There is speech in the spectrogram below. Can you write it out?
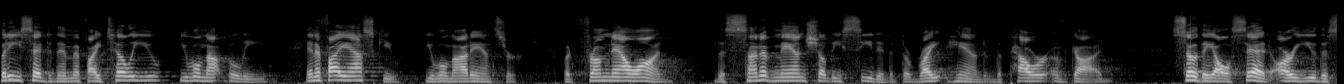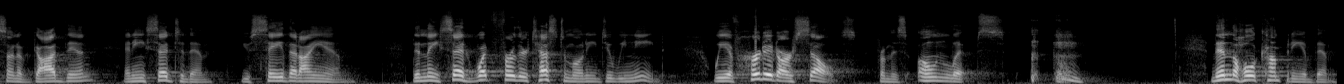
But he said to them, If I tell you, you will not believe. And if I ask you, you will not answer. But from now on, the Son of Man shall be seated at the right hand of the power of God. So they all said, Are you the Son of God then? And he said to them, You say that I am. Then they said, What further testimony do we need? We have heard it ourselves from his own lips. then the whole company of them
